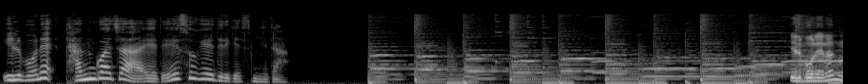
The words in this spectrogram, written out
일본의 단과자에 대해 소개해 드리겠습니다. 일본에는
